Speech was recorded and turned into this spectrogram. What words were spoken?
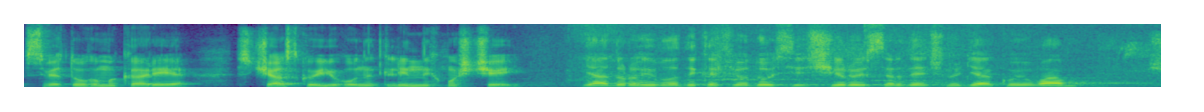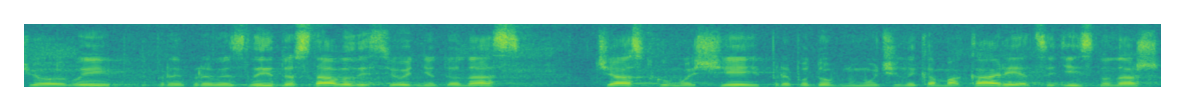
святого Макарія з часткою його нетлінних мощей. Я, дорогий владика Феодосій, щиро і сердечно дякую вам, що ви привезли, доставили сьогодні до нас частку мощей преподобного мученика Макарія. Це дійсно наш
